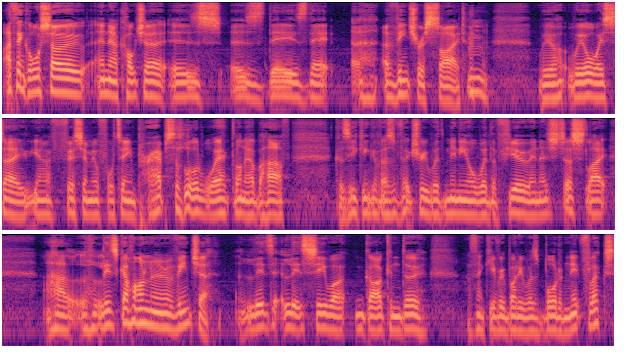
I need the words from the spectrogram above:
I think also in our culture is is there's that uh, adventurous side. we we always say, you know, First Samuel fourteen, perhaps the Lord will act on our behalf because He can give us a victory with many or with a few, and it's just like, uh, let's go on an adventure. Let's let's see what God can do. I think everybody was bored of Netflix,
